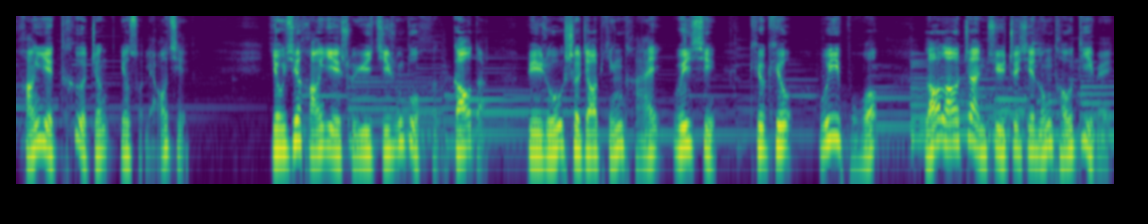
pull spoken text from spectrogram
行业特征有所了解。有些行业属于集中度很高的，比如社交平台、微信、QQ、微博，牢牢占据这些龙头地位，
